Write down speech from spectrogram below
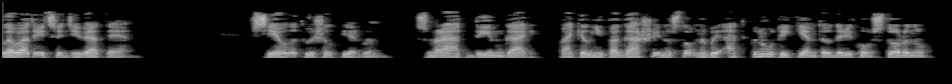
Глава 39. Всеволод вышел первым. Смрад, дым, гарь, факел не погасший, но словно бы откнутый кем-то далеко в сторону,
